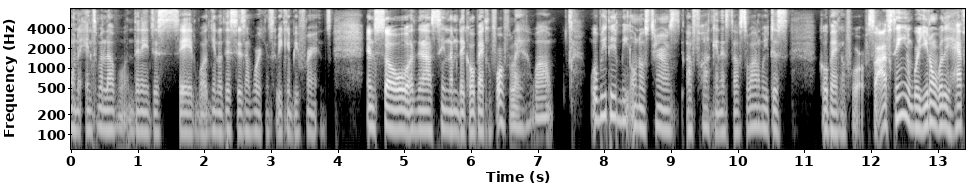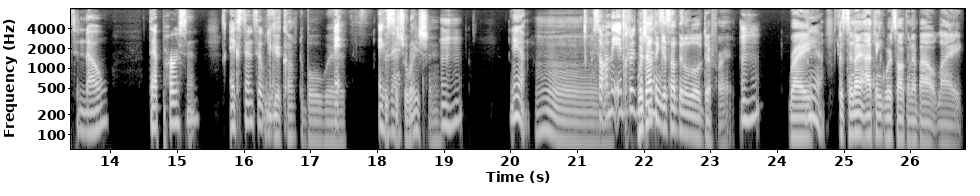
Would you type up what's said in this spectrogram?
on an intimate level, and then they just said, "Well, you know, this isn't working, so we can be friends." And so and then I've seen them they go back and forth like, "Well, well, we didn't meet on those terms of fucking and stuff, so why don't we just go back and forth?" So I've seen where you don't really have to know that person extensively. You get comfortable with the exactly. situation. hmm Yeah. Hmm. So I mean, it really which I think is something a little different, Mhm. Right? Yeah. Because tonight I think we're talking about like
